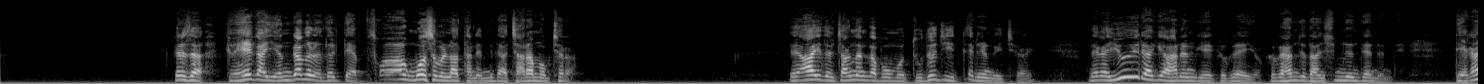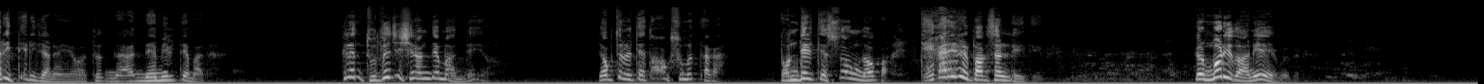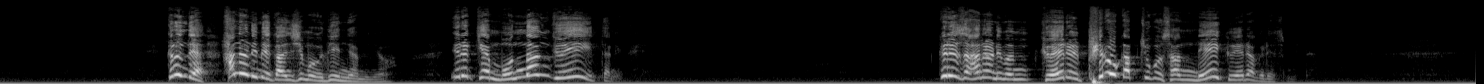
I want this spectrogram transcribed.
그래서 교회가 영광을 얻을 때 속 모습을 나타냅니다. 자라목처럼. 아이들 장난감 보면 두더지 때리는 거 있죠. 내가 유일하게 하는 게 그거예요. 그거 한 지도 한 10년 됐는데 대가리 때리잖아요. 내밀 때마다. 그런 두더지 신앙되면 안 돼요. 욕 들을 때 똑 숨었다가 돈 될 때 쏙 넣고 대가리를 박살 내야 돼요. 그럼 머리도 아니에요. 그런데 하나님의 관심은 어디에 있냐면요. 이렇게 못난 교회에 있다는 거예요. 그래서 하나님은 교회를 피로 값주고 산 내 교회라 그랬습니다.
